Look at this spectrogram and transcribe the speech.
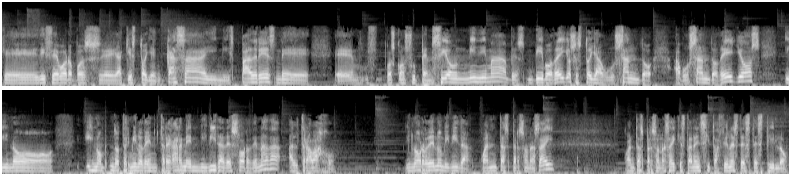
que dice, bueno, pues eh, aquí estoy en casa y mis padres me, eh, pues con su pensión mínima, pues vivo de ellos, estoy abusando, abusando de ellos y no, y no, no termino de entregarme en mi vida desordenada al trabajo y no ordeno mi vida. ¿Cuántas personas hay? ¿Cuántas personas hay que están en situaciones de este estilo?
